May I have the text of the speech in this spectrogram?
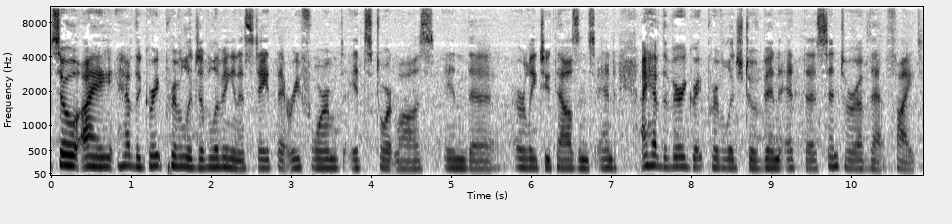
So I have the great privilege of living in a state that reformed its tort laws in the early 2000s, and I have the very great privilege to have been at the center of that fight.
